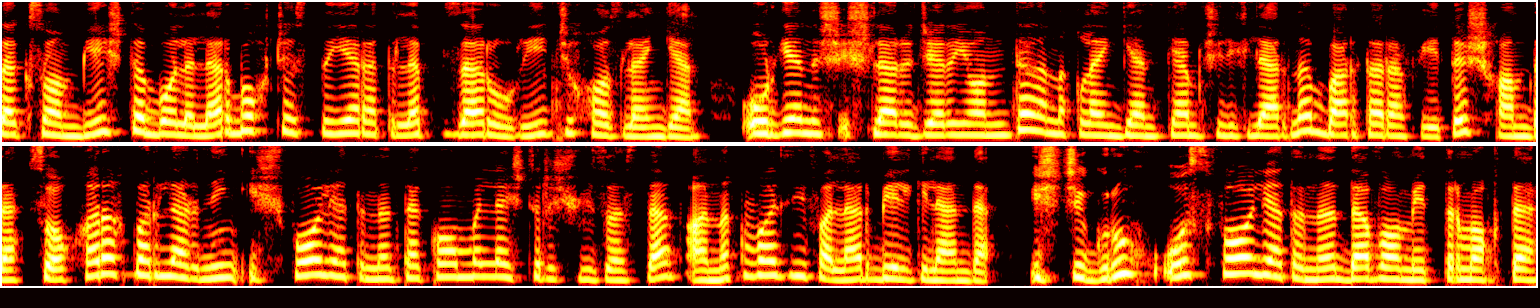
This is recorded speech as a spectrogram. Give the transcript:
85 ta bolalar bog'chasida yaratilib zaruriy jihozlangan. O'rganish ishlari jarayonida aniqlangan kamchiliklarni bartaraf etish hamda soha rahbarlarining ish faoliyatini takomillashtirish yuzasidan aniq vazifalar belgilandi. Ishchi guruh o'z faoliyatini davom ettirmoqda.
